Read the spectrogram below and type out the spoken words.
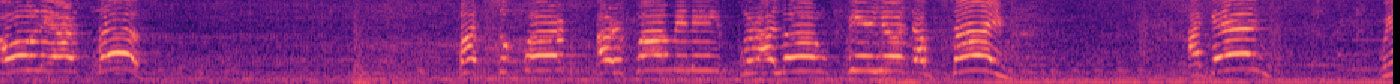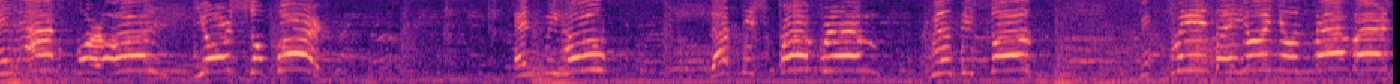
only ourselves, but support our family for a long period of time. Again, we'll ask for all your support. And we hope that this problem will be solved between the union members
